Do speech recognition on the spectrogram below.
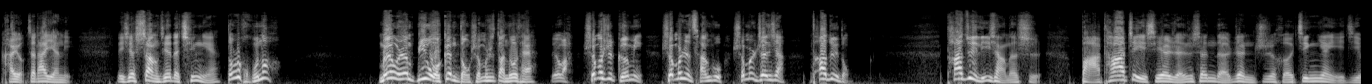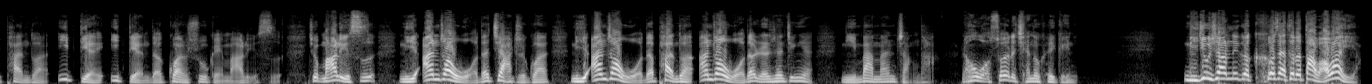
还有，在他眼里，那些上街的青年都是胡闹，没有人比我更懂什么是断头台，对吧？什么是革命？什么是残酷？什么是真相？他最懂。他最理想的是把他这些人生的认知和经验以及判断，一点一点的灌输给马吕斯。就马吕斯，你按照我的价值观，你按照我的判断，按照我的人生经验，你慢慢长大，然后我所有的钱都可以给你。你就像那个科赛特的大娃娃一样，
